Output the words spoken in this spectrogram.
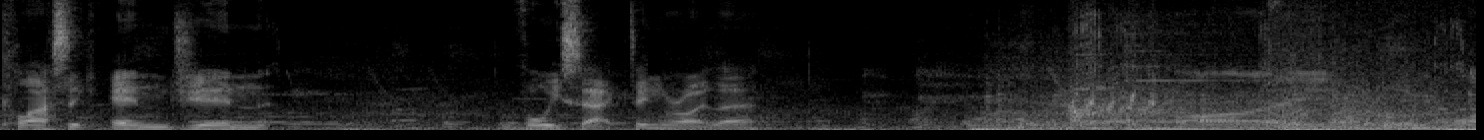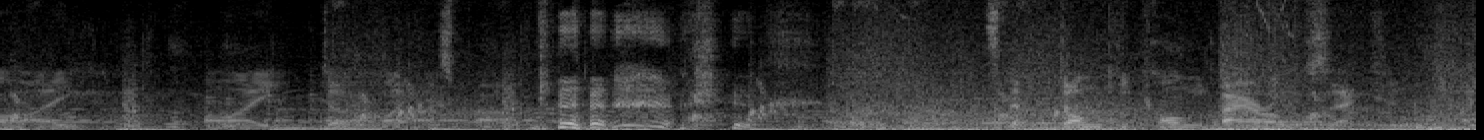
Classic N. Gin voice acting right there. I why I don't like this part. it's the Donkey Kong barrel section. I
